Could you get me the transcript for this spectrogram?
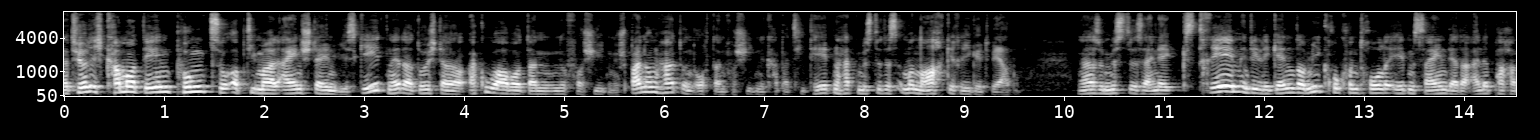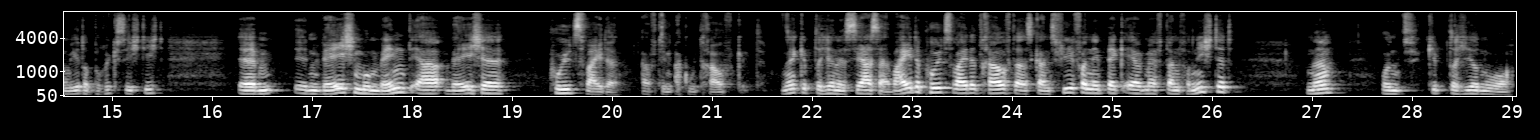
Natürlich kann man den Punkt so optimal einstellen, wie es geht. Ne? Dadurch der Akku aber dann eine verschiedene Spannung hat und auch dann verschiedene Kapazitäten hat, müsste das immer nachgeregelt werden. Also müsste es ein extrem intelligenter Mikrocontroller eben sein, der da alle Parameter berücksichtigt, ähm, in welchem Moment er welche Pulsweite auf den Akku drauf gibt. Ne, gibt er hier eine sehr, sehr weite Pulsweite drauf, da ist ganz viel von dem Back-EMF dann vernichtet. Ne, und gibt er hier nur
